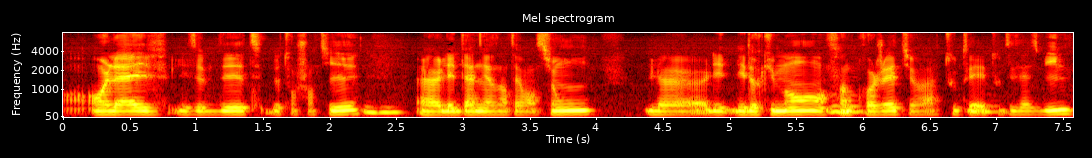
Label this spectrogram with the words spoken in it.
en live les updates de ton chantier, euh, les dernières interventions, les, documents en fin de projet, tu vois, tout est, tout est as-built.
